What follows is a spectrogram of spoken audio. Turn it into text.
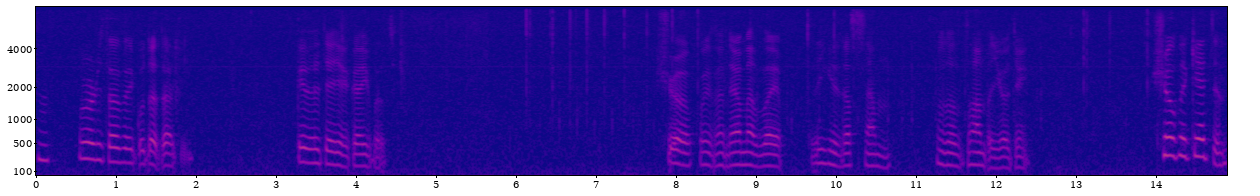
Hmm, where is that like what that daddy? Get it there, guy, but. Sure, with a damn lip. think it's just some little time that you're doing. But getting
